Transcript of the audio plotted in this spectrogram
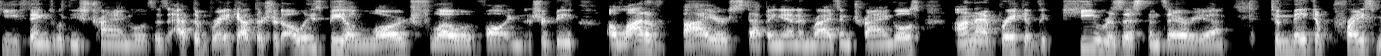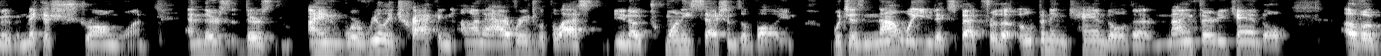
key things with these triangles is at the breakout, there should always be a large flow of volume. There should be a lot of buyers stepping in and rising triangles on that break of the key resistance area to make a price move and make a strong one and there's there's I mean, we're really tracking on average with the last you know 20 sessions of volume which is not what you'd expect for the opening candle the 930 candle of a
